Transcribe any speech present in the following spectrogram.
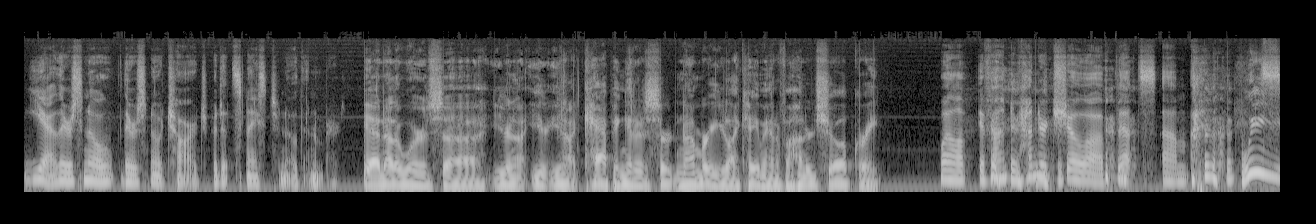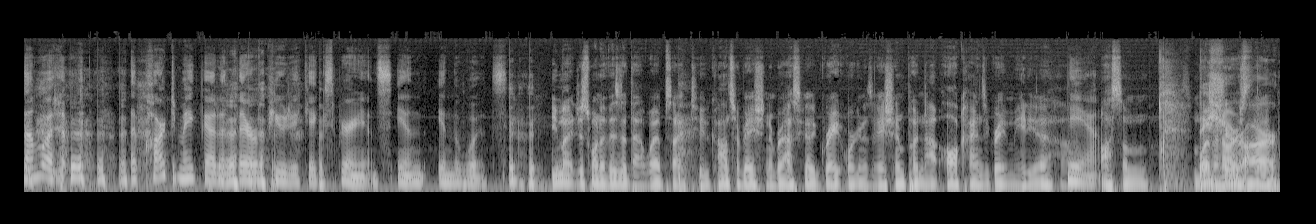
yeah, there's no there's no charge, but it's nice to know the numbers. Yeah, in other words, uh, you're not you're, you're not capping it at a certain number. You're like, hey man, if hundred show up, great. Well, if a hundred show up, that's um, somewhat hard to make that a therapeutic experience in in the woods. You might just want to visit that website too. Conservation Nebraska, a great organization, putting out all kinds of great media. uh, Yeah. Awesome some They webinars. sure that- are.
